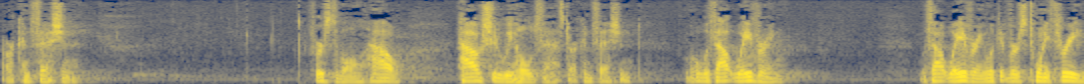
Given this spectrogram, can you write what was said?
our confession. First of all, how, how should we hold fast our confession? Well, without wavering. Without wavering. Look at verse 23.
